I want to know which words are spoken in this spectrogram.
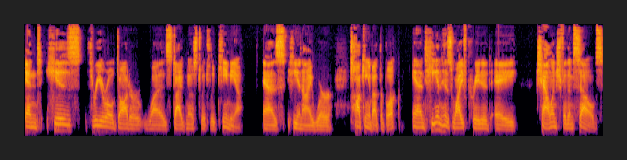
And his three year old daughter was diagnosed with leukemia as he and I were talking about the book. And he and his wife created a challenge for themselves.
